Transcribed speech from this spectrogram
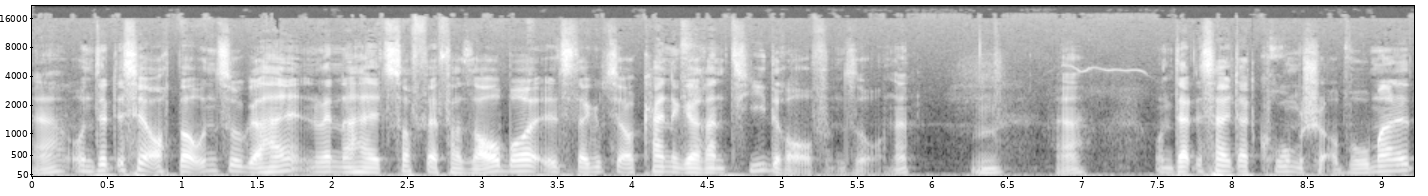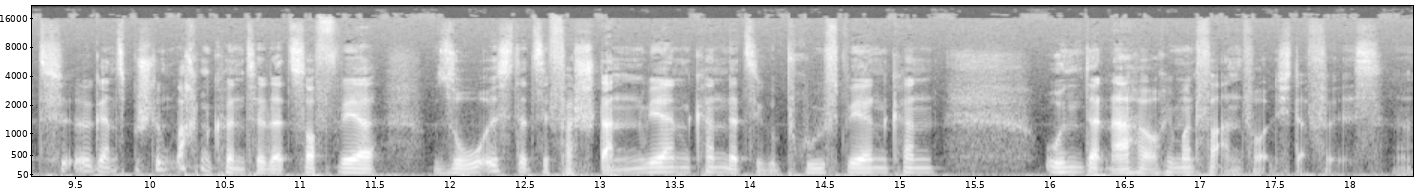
Ja, und das ist ja auch bei uns so gehalten, wenn du halt Software versauberst, da gibt es ja auch keine Garantie drauf und so. Ne? Mhm. Ja, und das ist halt das Komische, obwohl man das äh, ganz bestimmt machen könnte, dass Software so ist, dass sie verstanden werden kann, dass sie geprüft werden kann und dass nachher auch jemand verantwortlich dafür ist. Ne?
